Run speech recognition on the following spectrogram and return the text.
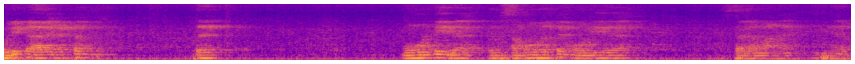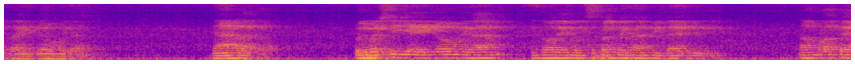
ഒരു കാലഘട്ടം മോൾഡ് ചെയ്ത ഒരു സമൂഹത്തെ മോൾഡ് ചെയ്ത സ്ഥലമാണ് ഇങ്ങനെ ഐകവ വികാരം. ഞാനടക്കം. ഒരുപക്ഷെ ഈ ഐകവ വികാരം എന്ന് പറയുന്ന മുനിസിപ്പൽ വികാരം ഇല്ലായിരുന്നു നമ്മളൊക്കെ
